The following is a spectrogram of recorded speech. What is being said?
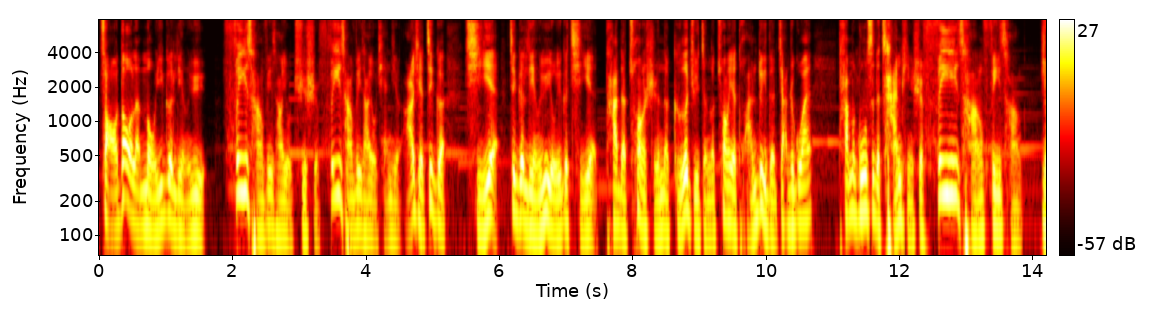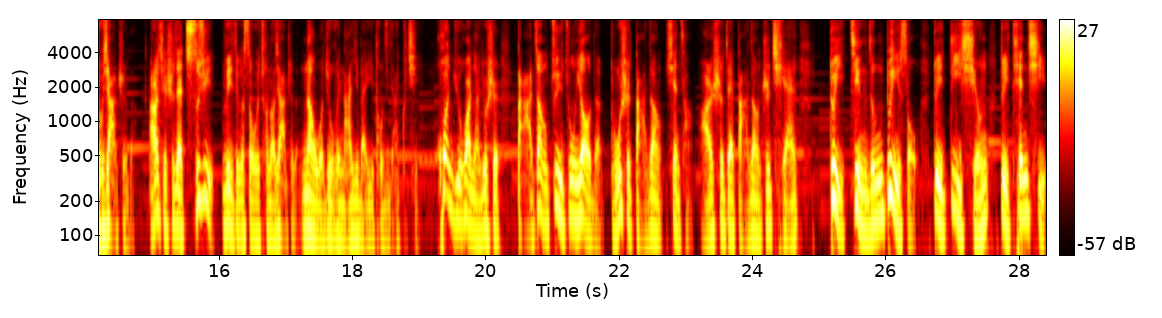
找到了某一个领域非常非常有趋势、非常非常有前景，而且这个企业这个领域有一个企业，它的创始人的格局、整个创业团队的价值观，他们公司的产品是非常非常有价值的，而且是在持续为这个社会创造价值的，那我就会拿一百亿投这家企业。换句话讲，就是打仗最重要的不是打仗现场，而是在打仗之前，对竞争对手、对地形、对天气、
